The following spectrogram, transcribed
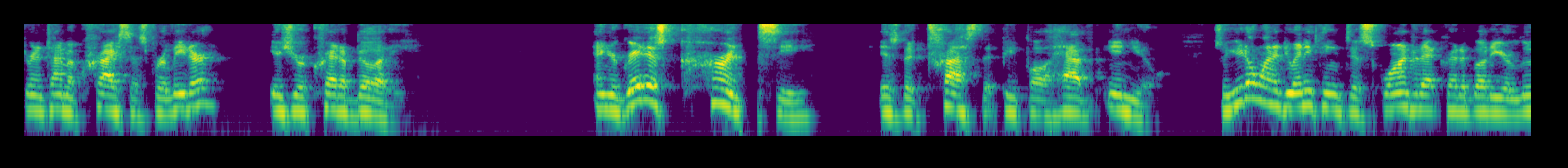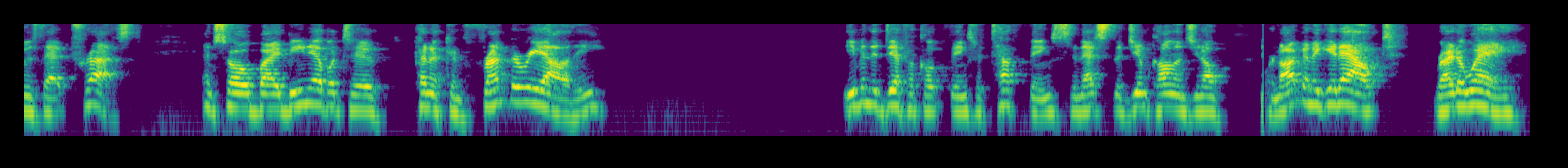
during a time of crisis for a leader is your credibility. And your greatest currency is the trust that people have in you. So you don't want to do anything to squander that credibility or lose that trust. And so by being able to kind of confront the reality, even the difficult things, the tough things, and that's the Jim Collins, you know, we're not going to get out right away,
